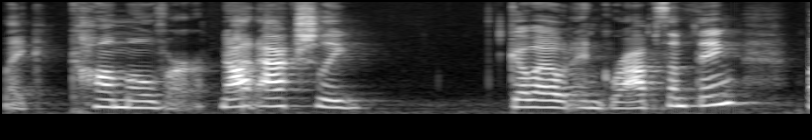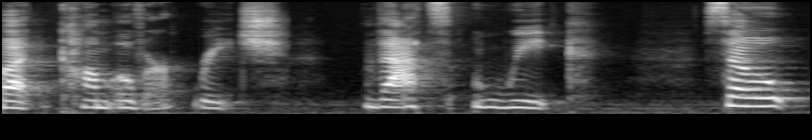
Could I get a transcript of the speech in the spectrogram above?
like come over, not actually go out and grab something, but come over, reach. That's weak. So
